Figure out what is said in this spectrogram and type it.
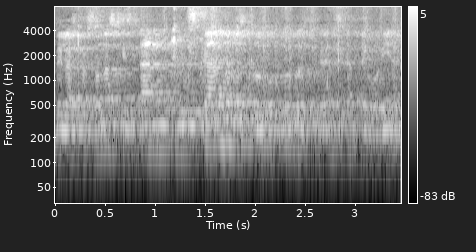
de las personas que están buscando los productos de las diferentes categorías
